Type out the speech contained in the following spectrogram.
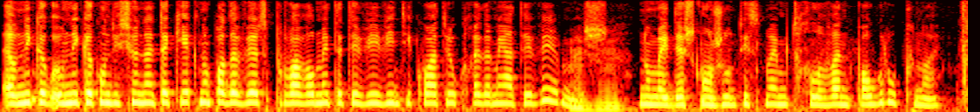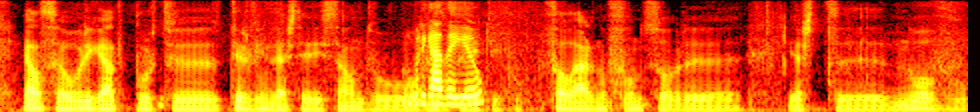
A única, a única condicionante aqui é que não pode haver, provavelmente, a TV 24 e o Correio da Manhã TV, mas uhum. no meio deste conjunto isso não é muito relevante para o grupo, não é? Elsa, obrigado por te ter vindo a esta edição do Obrigada eu. Falar, no fundo, sobre este novo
